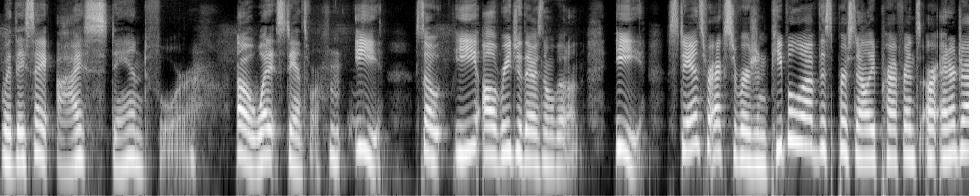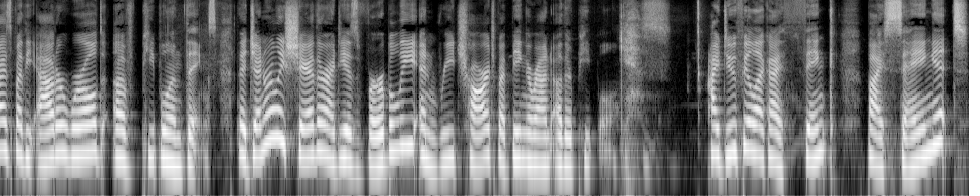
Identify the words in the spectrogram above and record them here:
Wait, they say I stand for. Oh, what it stands for. E. So E, I'll read you theirs and we'll go on. E stands for extroversion. People who have this personality preference are energized by the outer world of people and things. They generally share their ideas verbally and recharge by being around other people. Yes. I do feel like I think by saying it.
